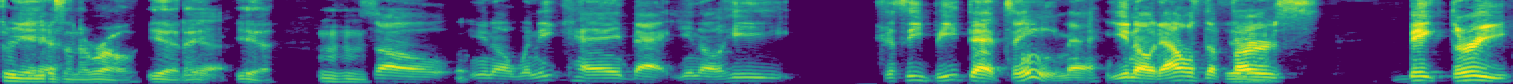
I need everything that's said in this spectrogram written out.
three Yeah. years in a row. Yeah, they Yeah. yeah. hmm So, you know, when he came back, you know, he because he beat that team, man. You know, that was the Yeah. first big three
